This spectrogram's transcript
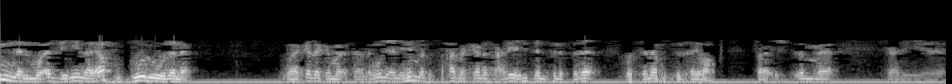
إن المؤذنين يفضلوننا وهكذا كما تعلمون يعني همة الصحابة كانت عالية جدا في الابتداء والتنافس في الخيرات. فلما يعني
